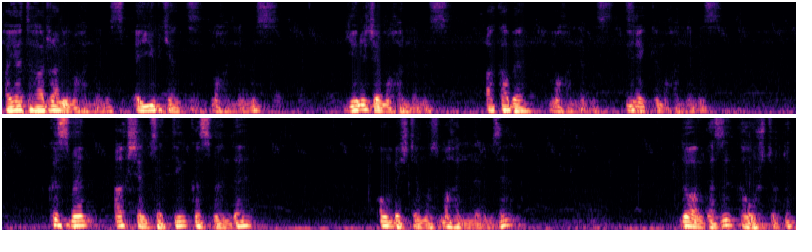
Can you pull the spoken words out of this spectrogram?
Hayat Harrani mahallemiz, Eyüpkent mahallemiz, Yenice mahallemiz, Akabe mahallemiz, Direkli mahallemiz, kısmen Akşemseddin, kısmen de 15 Temmuz mahallelerimize doğalgazı kavuşturduk.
